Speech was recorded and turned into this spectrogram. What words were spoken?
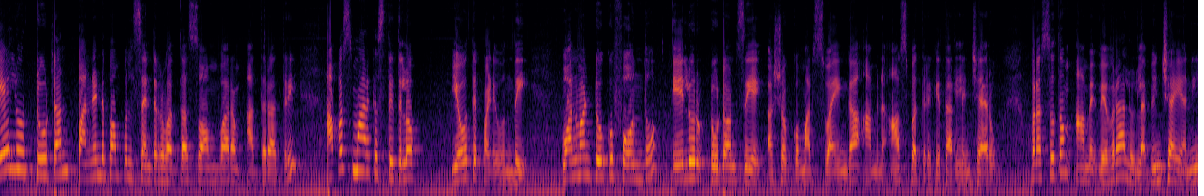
ఏలూరు టూ టన్ పన్నెండు పంపుల సెంటర్ వద్ద సోమవారం అర్ధరాత్రి అపస్మారక స్థితిలో యువతి పడి ఉంది. వన్ వన్ టూకు ఫోన్తో Eluru two town CI Ashok Kumar స్వయంగా ఆమెను ఆసుపత్రికి తరలించారు. ప్రస్తుతం ఆమె వివరాలు లభించాయని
